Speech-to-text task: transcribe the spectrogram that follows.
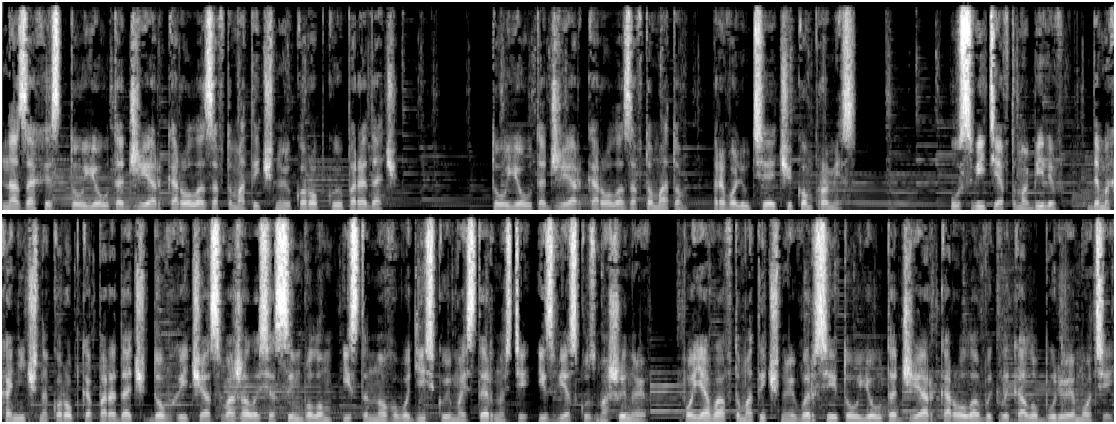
на захист Toyota GR Corolla з автоматичною коробкою передач. Toyota GR Corolla з автоматом революція чи компроміс. У світі автомобілів, де механічна коробка передач довгий час вважалася символом істинного водійської майстерності і зв'язку з машиною, поява автоматичної версії Toyota GR Corolla викликало бурю емоцій.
